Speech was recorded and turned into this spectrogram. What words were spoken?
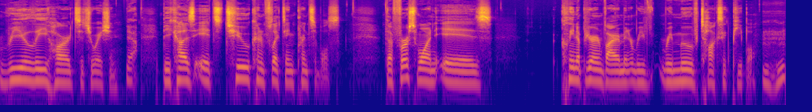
Really hard situation. Yeah. Because it's two conflicting principles. The first one is clean up your environment and re- remove toxic people. Mm-hmm.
